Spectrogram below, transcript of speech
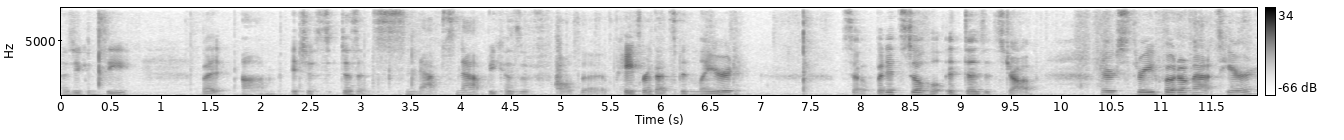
as you can see, but um, it just doesn't snap snap because of all the paper that's been layered. So, but it still, it does its job. There's three photo mats here.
